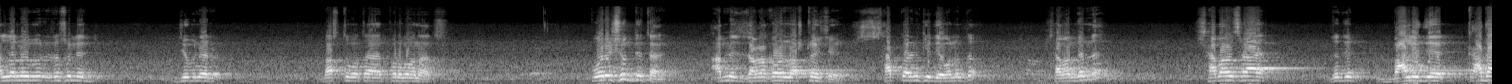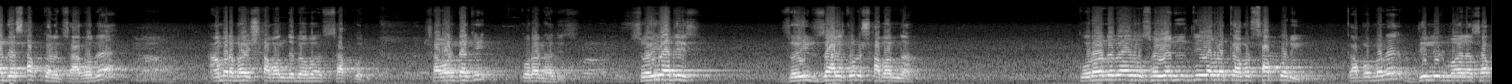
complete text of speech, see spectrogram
আল্লাহ রসুলের জীবনের বাস্তবতা, প্রমাণ আছে। পরিশুদ্ধিতা, আপনি জামা কাপড় নষ্ট হয়েছে, সাফ করেন কি দিয়ে বলুন তো? সাবান দেন না? সাবান ছাড়া যদি বালি দিয়ে, কাদা দিয়ে সাফ করেন, সাফ হবে? আমরা ভাই সাবান দিয়ে ব্যবহার, সাফ করি। সাবানটা কি? কোরআন, হাদিস। সহি হাদিস? জয়ীব জাল করে সাবান না। কোরআন এবং হাদিস দিয়ে আমরা কাপড় সাফ করি, কাপড় মানে দিল্লির ময়লা সাফ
